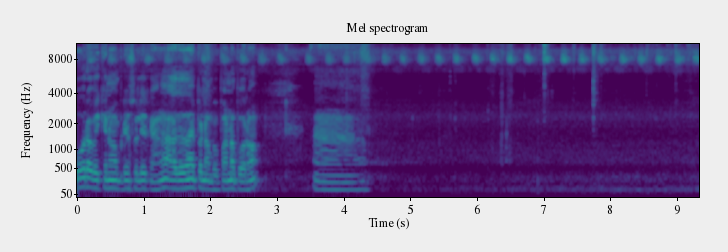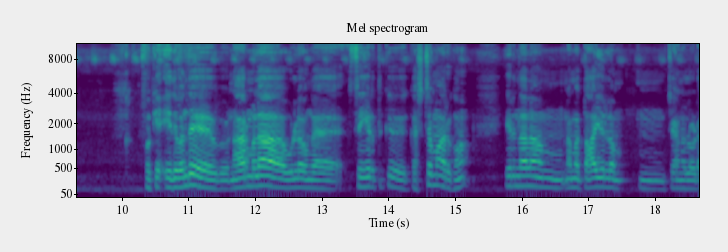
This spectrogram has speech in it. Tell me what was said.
ஊற வைக்கணும் அப்படின்னு சொல்லியிருக்காங்க. அதை தான் இப்போ நம்ம பண்ண போகிறோம் ஓகே இது வந்து நார்மலாக உள்ளவங்க செய்கிறதுக்கு கஷ்டமாக இருக்கும். இருந்தாலும் நம்ம தாயுள்ளம் சேனலோட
